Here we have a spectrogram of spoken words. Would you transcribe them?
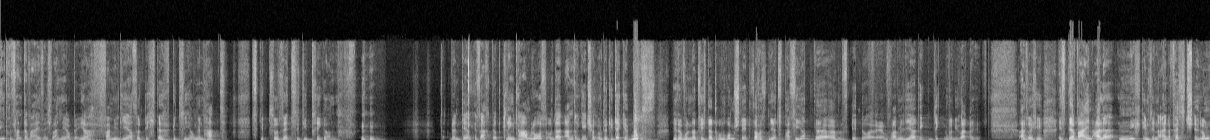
Interessanterweise, ich weiß nicht, ob ihr familiär so dichte Beziehungen habt, es gibt so Sätze, die triggern. Wenn der gesagt wird, klingt harmlos und der andere geht schon unter die Decke. Buff! Jeder wundert sich, da drum rumsteht, was ist denn jetzt passiert? Ähm, es geht nur äh, familiär, die blicken, wo die Sache ist. Also hier ist der Wein alle nicht im Sinne einer Feststellung,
